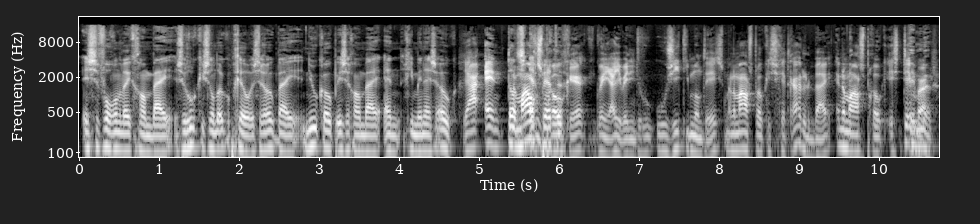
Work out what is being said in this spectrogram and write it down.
is er volgende week gewoon bij. Zerouki stond ook op geel, is er ook bij. Nieuwkoop is er gewoon bij en Jiménez ook. Ja, en Dat is normaal gesproken, ik weet, ja, je weet niet hoe, hoe ziek iemand is, maar normaal gesproken is Geertruiden erbij. En normaal gesproken is Timber, Timber.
